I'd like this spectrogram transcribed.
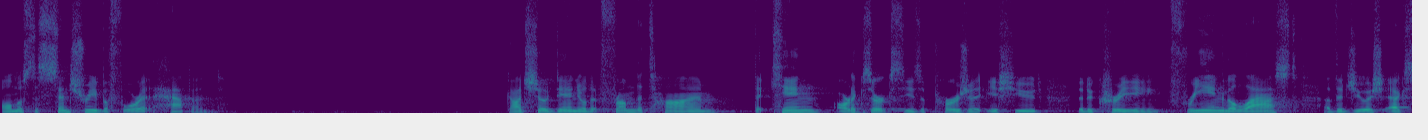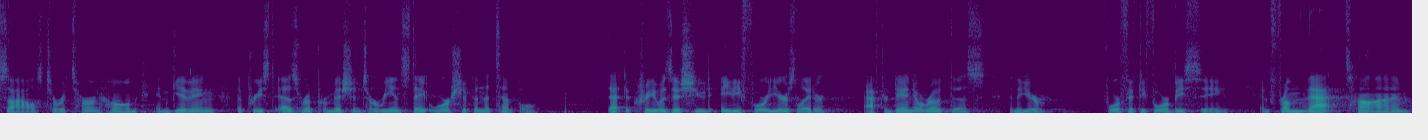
almost a century before it happened. God showed Daniel that from the time that King Artaxerxes of Persia issued the decree freeing the last of the Jewish exiles to return home and giving the priest Ezra permission to reinstate worship in the temple. That decree was issued 84 years later, after Daniel wrote this, in the year 454 BC. And from that time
